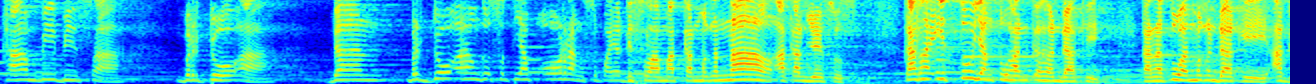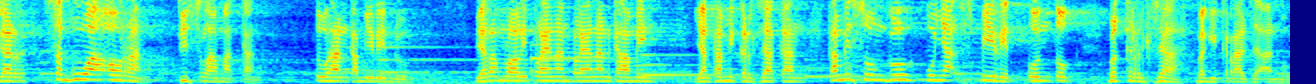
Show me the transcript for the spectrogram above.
kami bisa berdoa dan berdoa untuk setiap orang supaya diselamatkan mengenal akan Yesus. Karena itu yang Tuhan kehendaki. Karena Tuhan mengendaki agar semua orang diselamatkan. Tuhan kami rindu. Biarlah melalui pelayanan-pelayanan kami yang kami kerjakan, kami sungguh punya spirit untuk bekerja bagi kerajaanmu.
